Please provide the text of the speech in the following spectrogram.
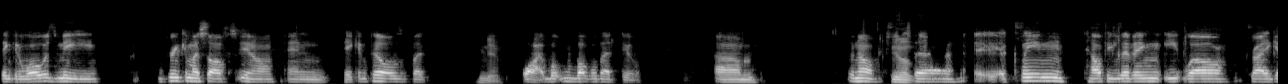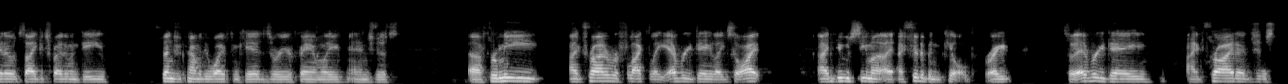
thinking, "Woe is me," drinking myself, you know, and taking pills. But yeah, why? What, what will that do? Um, so no, just uh, a clean, healthy living, eat well, try to get outside, get your vitamin D, spend your time with your wife and kids or your family, and just uh, for me, I try to reflect like every day. Like so, I I do see my I, I should have been killed, right? So every day I try to just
